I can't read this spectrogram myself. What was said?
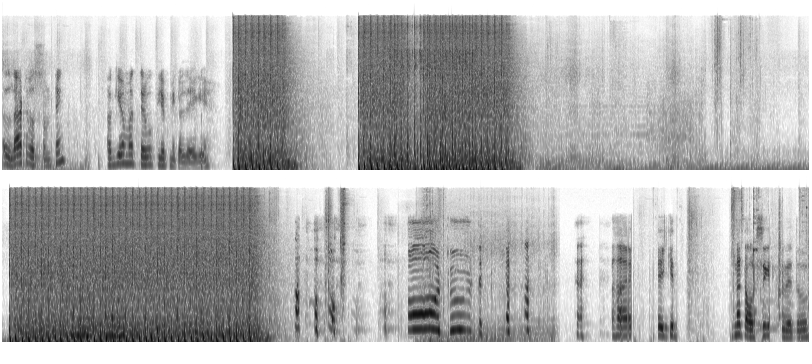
Well, that was something. अगियो मत तेरे को क्लिप निकल जाएगी Oh, dude! हाय कितना टॉक्सिक है बे तू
